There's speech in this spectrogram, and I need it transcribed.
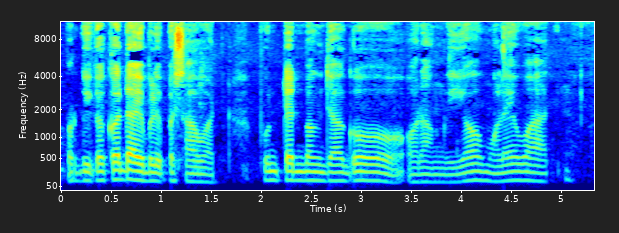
pergi ke kedai beli pesawat. Punten Bang Jago, orang Riau mau lewat.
